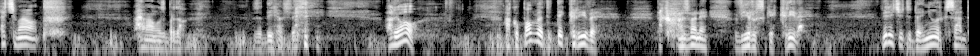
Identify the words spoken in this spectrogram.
recimo, evo, pff, aj malo uzbrdo, zadiha se. Ali ovo, ako pogledate te krive, tako zvane viruske krive, vidjet ćete da je New York sad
